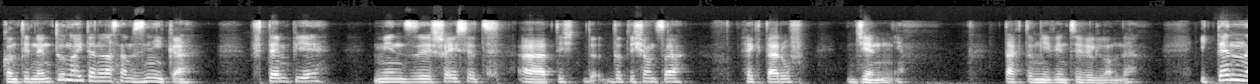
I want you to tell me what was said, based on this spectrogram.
kontynentu, no i ten las nam znika w tempie między 600 a do, do 1000 hektarów dziennie. Tak to mniej więcej wygląda. I ten,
